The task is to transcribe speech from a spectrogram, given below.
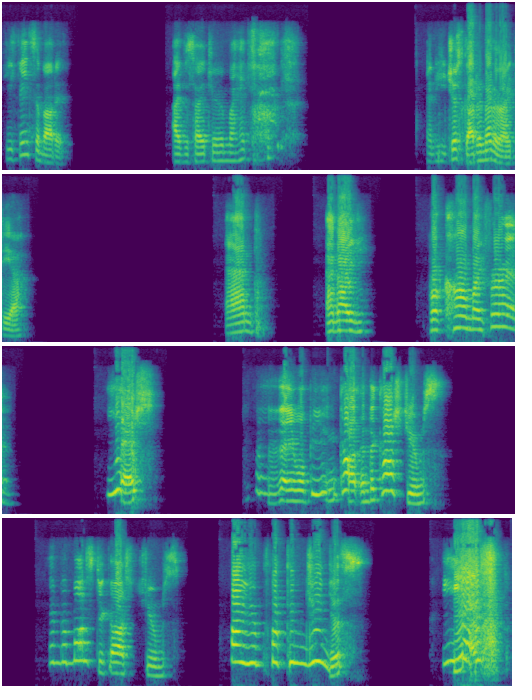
He thinks about it. I decide to remove my headphones. and he just got another idea. And and I will call my friend. Yes. They will be in, co- in the costumes. In the monster costumes. I am fucking genius. Yes.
